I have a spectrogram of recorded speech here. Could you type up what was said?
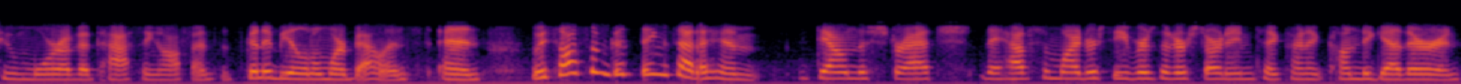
to more of a passing offense. It's going to be a little more balanced, and we saw some good things out of him down the stretch. They have some wide receivers that are starting to kind of come together, and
